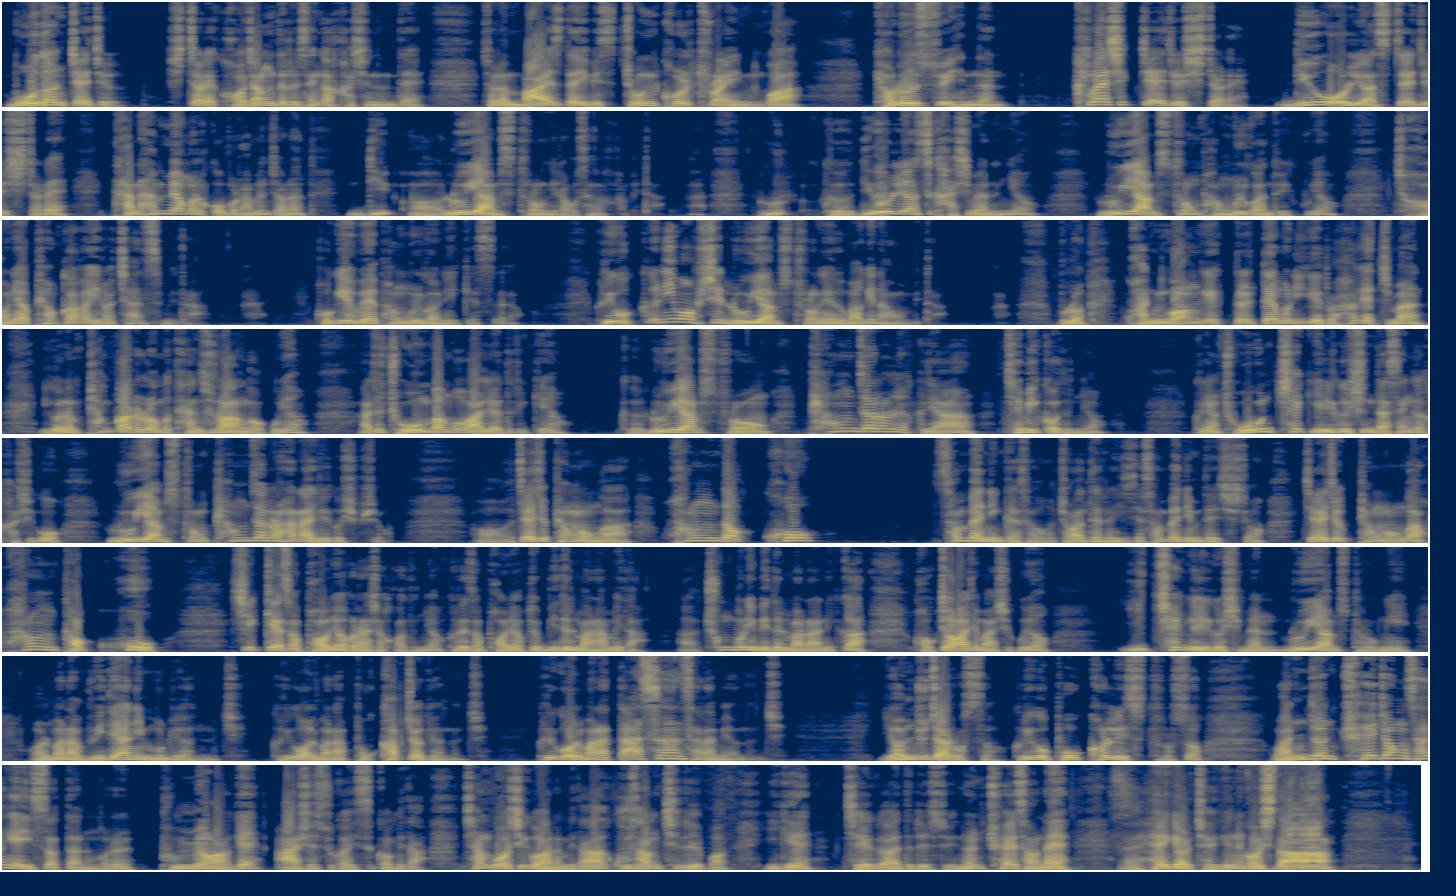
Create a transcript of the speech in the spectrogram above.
모던 재즈 시절의 거장들을 생각하시는데 저는 마일스 데이비스, 존 콜트레인과 겨룰 수 있는 클래식 재즈 시절에 뉴 올리언스 재즈 시절에 단 한 명을 꼽으라면 저는 뉴, 어, 루이 암스트롱이라고 생각합니다. 루, 그 뉴올리언스 가시면은요 루이 암스트롱 박물관도 있고요 전혀 평가가 이렇지 않습니다. 거기에 왜 박물관이 있겠어요? 그리고 끊임없이 루이 암스트롱의 음악이 나옵니다. 물론 관광객들 때문이기도 하겠지만 이거는 평가를 너무 단순화한 거고요. 아주 좋은 방법 알려드릴게요. 그 루이 암스트롱 평전을 그냥 재밌거든요. 그냥 좋은 책 읽으신다 생각하시고 루이 암스트롱 평전을 하나 읽으십시오. 어, 재즈 평론가 황덕호 선배님께서 저한테는 이제 선배님 되시죠. 재즈 평론가 황덕호 씨께서 번역을 하셨거든요. 그래서 번역도 믿을만 합니다. 아, 충분히 믿을만 하니까 걱정하지 마시고요. 이 책 읽으시면 루이 암스트롱이 얼마나 위대한 인물이었는지, 그리고 얼마나 복합적이었는지, 그리고 얼마나 따스한 사람이었는지, 연주자로서 그리고 보컬리스트로서 완전 최정상에 있었다는 것을 분명하게 아실 수가 있을 겁니다. 참고하시기 바랍니다. 9371번. 이게 제가 드릴 수 있는 최선의 해결책인 것이다.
